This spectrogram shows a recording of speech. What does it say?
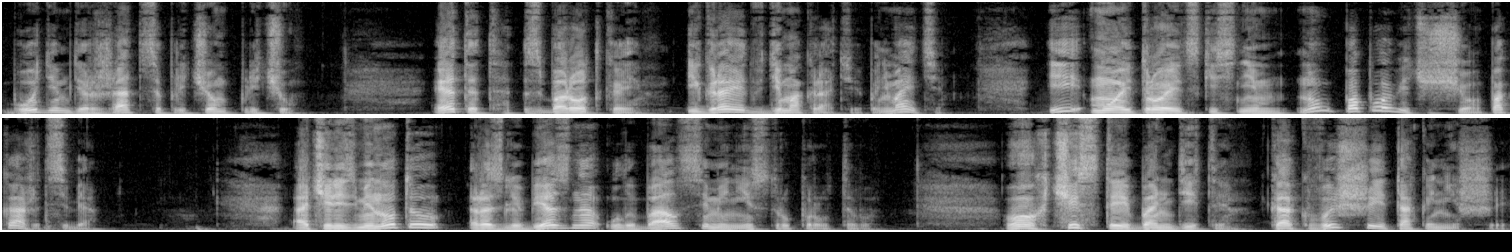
будем держаться плечом к плечу. Этот с бородкой играет в демократию, понимаете? И мой Троицкий с ним, ну, Попович еще покажет себя а через минуту разлюбезно улыбался министру Прутову. Ох, чистые бандиты, как высшие, так и низшие.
